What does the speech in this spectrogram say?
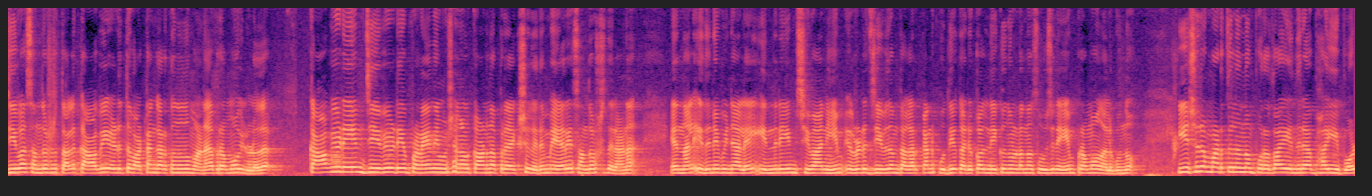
ജീവ സന്തോഷത്താൽ കാവ്യ എടുത്ത് വട്ടം കറക്കുന്നതുമാണ് പ്രമോയിലുള്ളത്. കാവ്യയുടെയും ജീവയുടെയും പ്രണയ നിമിഷങ്ങൾ കാണുന്ന പ്രേക്ഷകരും ഏറെ സന്തോഷത്തിലാണ്. എന്നാൽ ഇതിന് പിന്നാലെ ഇന്ദ്രയും ശിവാനിയും ഇവരുടെ ജീവിതം തകർക്കാൻ പുതിയ കരുക്കൾ നീക്കുന്നുണ്ടെന്ന സൂചനയും പ്രമോ നൽകുന്നു. ഈശ്വര മഠത്തിൽ നിന്നും പുറത്തായ ഇന്ദിരാഭായി ഇപ്പോൾ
